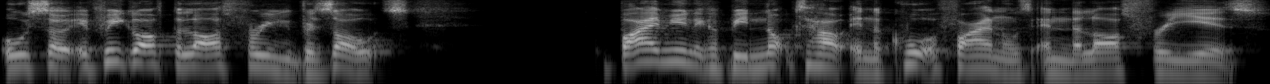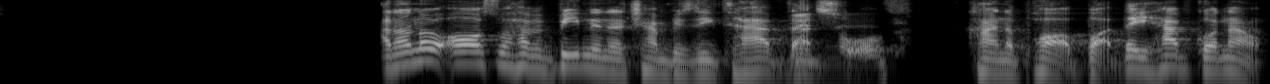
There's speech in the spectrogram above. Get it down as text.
Also, if we go off the last three results, Bayern Munich have been knocked out in the quarterfinals in the last three years. And I know Arsenal haven't been in the Champions League to have that Been sort of kind of part, but they have gone out.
